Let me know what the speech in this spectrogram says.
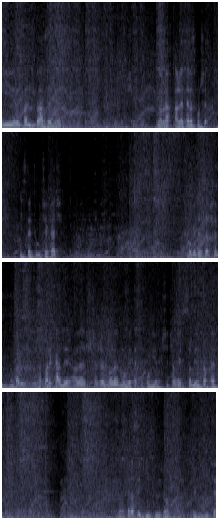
mi rozwalić bazę, nie? Dobra, ale teraz muszę niestety uciekać. Mogę też zawsze walić na barykady, ale szczerze wolę, mówię, tak jak mówiłem, przyciągać sobie trochę... No, teraz ich jest dużo, jak widzicie.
